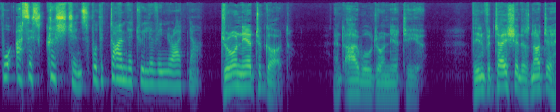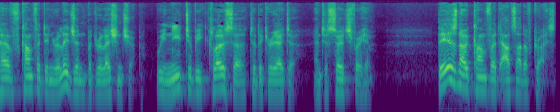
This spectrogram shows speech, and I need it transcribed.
for us as Christians for the time that we live in right now? Draw near to God, and I will draw near to you. The invitation is not to have comfort in religion, but relationship. We need to be closer to the Creator and to search for Him. There is no comfort outside of Christ.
